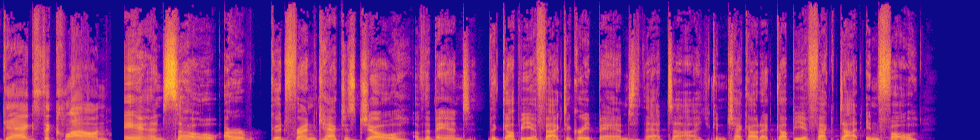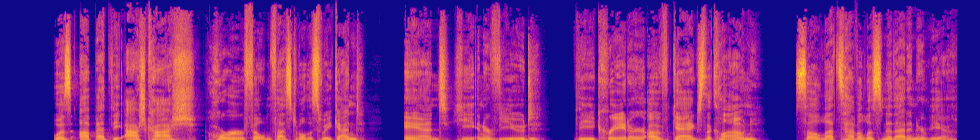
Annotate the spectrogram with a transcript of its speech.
Gags the Clown. And so, our good friend Cactus Joe of the band The Guppy Effect, a great band that uh, you can check out at guppyeffect.info, was up at the Oshkosh Horror Film Festival this weekend. And he interviewed the creator of Gags the Clown. So let's have a listen to that interview.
